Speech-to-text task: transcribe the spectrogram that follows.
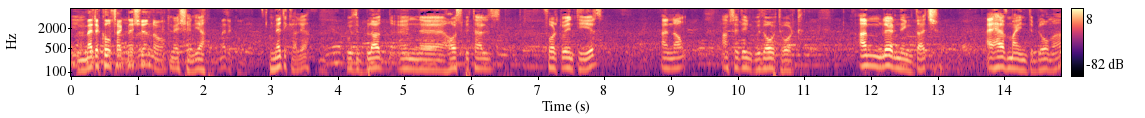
Yeah. medical technician, or Technician, yeah. medical. Medical, yeah. With blood in uh, hospitals for 20 years. And now I'm sitting without work. I'm learning Dutch. I have my diploma,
